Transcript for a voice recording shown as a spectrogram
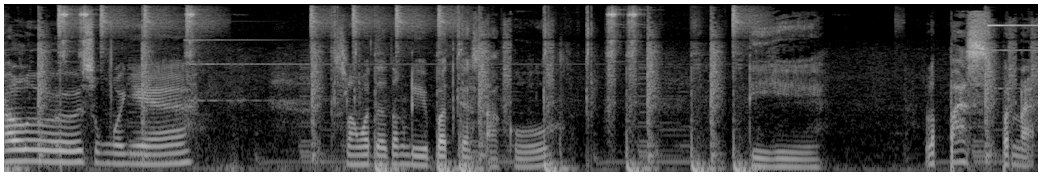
Halo semuanya, selamat datang di podcast aku di lepas penat.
